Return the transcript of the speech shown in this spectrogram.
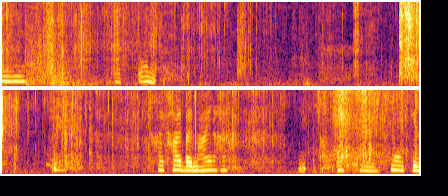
นี่หกต้น ค ล้ายๆใบไม้นะคะนี่โอ้โหนอนกิน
